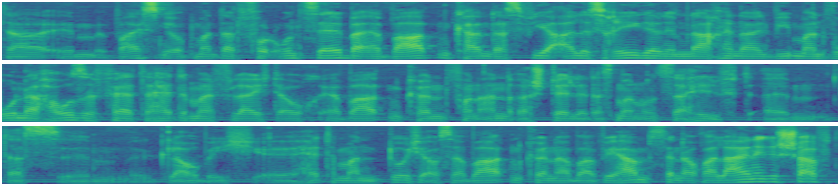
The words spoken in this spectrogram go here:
da ähm, weiß nicht, ob man das von uns selber erwarten kann, dass wir alles regeln im Nachhinein, wie man wo nach Hause fährt. Da hätte man vielleicht auch erwarten können von anderer Stelle, dass man uns da hilft. Ähm, das, ähm, glaube ich, äh, hätte man durchaus erwarten können. Aber wir haben es dann auch alleine geschafft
